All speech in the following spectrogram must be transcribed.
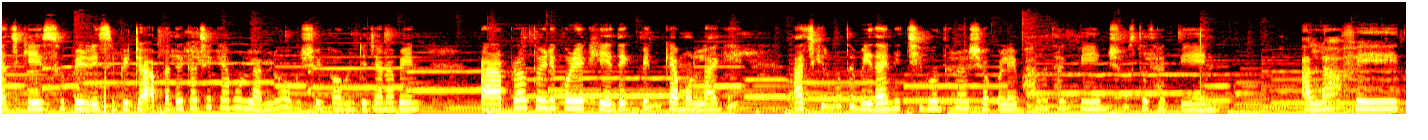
আজকে এই স্যুপের রেসিপিটা আপনাদের কাছে কেমন লাগল অবশ্যই কমেন্টে জানাবেন। আর আপনারাও তৈরি করে খেয়ে দেখবেন কেমন লাগে। আজকের মতো বিদায় নিচ্ছি বন্ধুরা, সকলে ভালো থাকবেন, সুস্থ থাকবেন। আল্লাহ হাফেজ।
